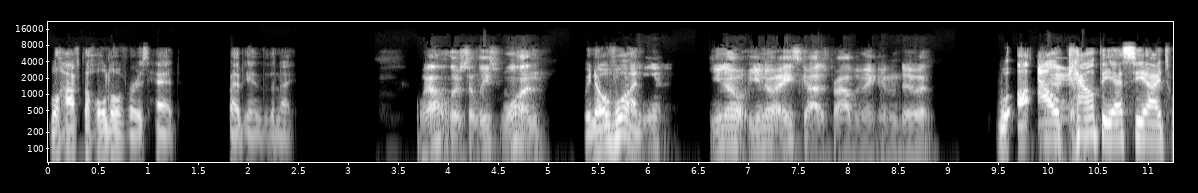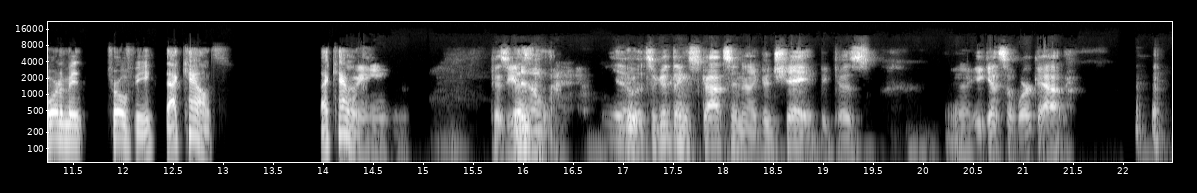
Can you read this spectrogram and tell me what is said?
will have to hold over his head by the end of the night? well, there's at least one. We know of one. You know, you know, A Scott is probably making him do it. Well, I- I'll count the SCI tournament trophy. That counts. That I counts. mean, because you know, you know, it's a good thing Scott's in a good shape because you know he gets a workout.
